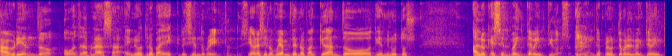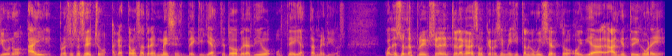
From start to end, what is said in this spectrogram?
Abriendo otra plaza en otro país, creciendo, proyectando. Y ahora sí los voy a meter, nos van quedando 10 minutos. A lo que es el 2022. Les pregunté por el 2021, hay procesos hechos, acá estamos a tres meses de que ya esté todo operativo, ustedes ya están metidos. ¿Cuáles son las proyecciones dentro de la cabeza? Porque recién me dijiste algo muy cierto. Hoy día alguien te dijo por ahí,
